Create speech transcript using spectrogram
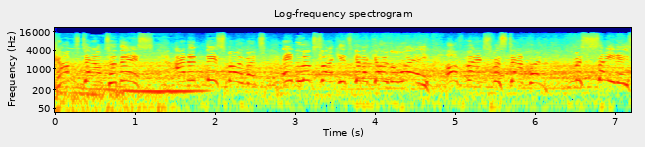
comes down to this. And at this moment, it looks like it's going to go the way of Max Verstappen. Mercedes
